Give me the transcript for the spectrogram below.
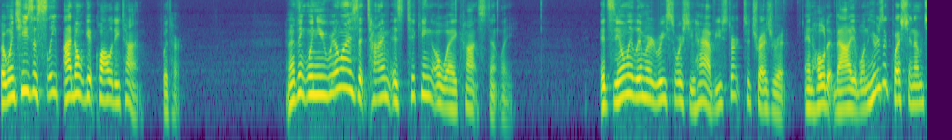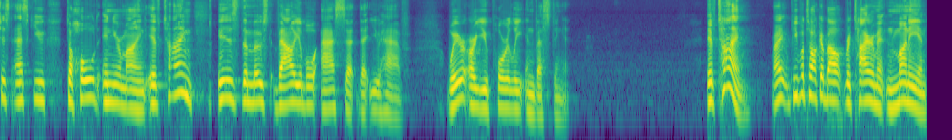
But when she's asleep, I don't get quality time with her. And I think when you realize that time is ticking away constantly, it's the only limited resource you have, you start to treasure it and hold it valuable. And here's a question I would just ask you to hold in your mind. If time is the most valuable asset that you have, where are you poorly investing it? If time, right? People talk about retirement and money and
